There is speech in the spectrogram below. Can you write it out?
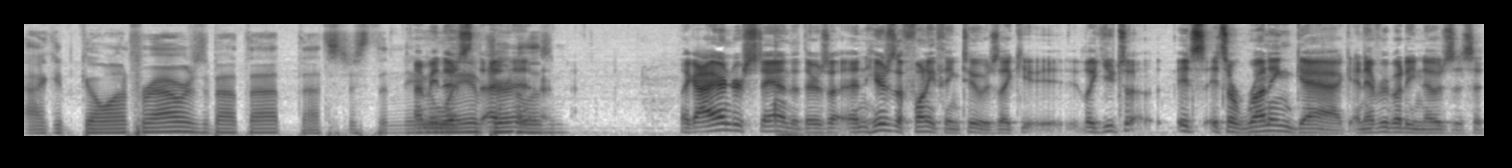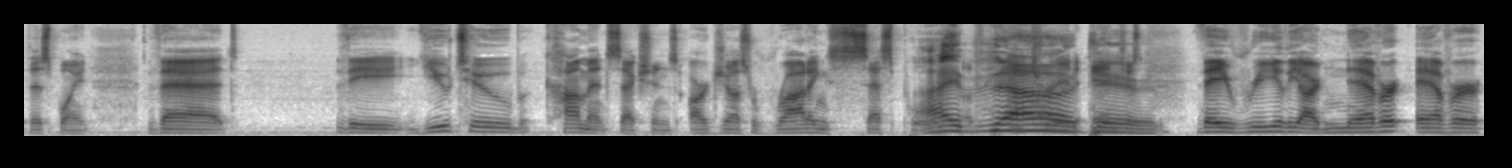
I could go on for hours about that. That's just the new I mean, way of uh, uh, journalism. Like I understand that there's a, and here's the funny thing too is like, you- like you, t- it's it's a running gag, and everybody knows this at this point that the YouTube comment sections are just rotting cesspools. I of know, hatred and just- dude. They really are never ever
